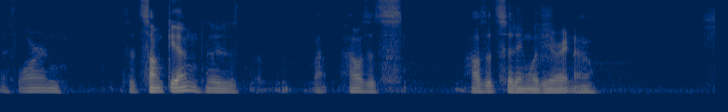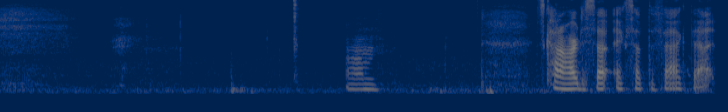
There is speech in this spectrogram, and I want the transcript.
Yes, Lauren, is it sunk in? Is, how is it, how's it sitting with you right now? Um, it's kind of hard to accept the fact that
